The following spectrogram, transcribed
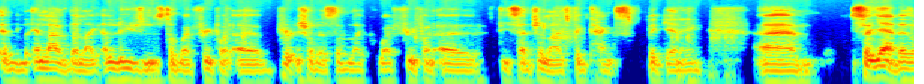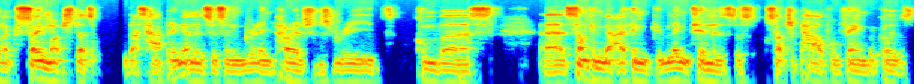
in, in with the like allusions to Web 3.0. Pretty sure there's some like Web 3.0 decentralized think tanks beginning. Um, so yeah, there's like so much that's that's happening, and it's just really encouraged to just read, converse. Uh, something that I think LinkedIn is just such a powerful thing because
